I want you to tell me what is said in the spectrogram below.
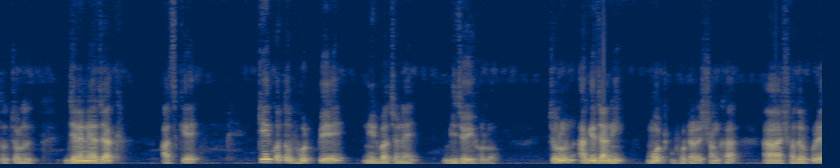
তো চলো জেনে নেওয়া যাক, আজকে কে কত ভোট পেয়ে নির্বাচনে বিজয়ী হলো? চলুন আগে জানি মোট ভোটারের সংখ্যা। সদরপুরে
